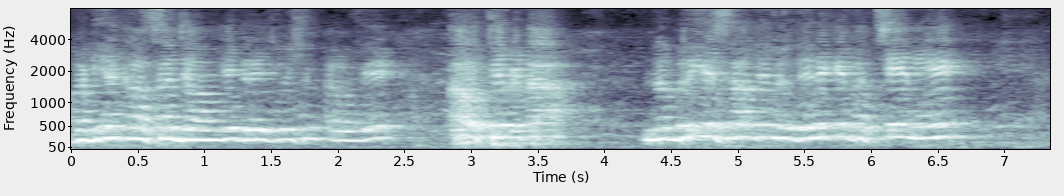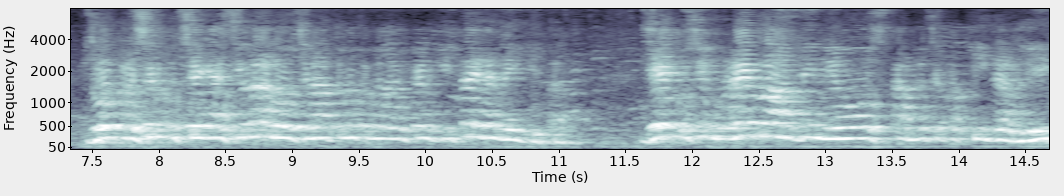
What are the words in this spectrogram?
ਵੱਡੀਆਂ ਕਲਾਸਾਂ ਜਾਓਗੇ ਗ੍ਰੈਜੂਏਸ਼ਨ ਕਰੋਗੇ। ਤਾਂ ਉੱਥੇ ਬੇਟਾ ਨੰਬਰ ਹੀ ਇਸ ਗੱਲ ਦੇ ਮਿਲਦੇ ਨੇ ਕਿ ਬੱਚੇ ਨੇ ਜੋ ਪ੍ਰਸ਼ਨ ਪੁੱਛੇ ਗਏ ਸੀ, ਉਹਦਾ ਆਲੋਚਨਾਤਮਕ ਮੁਲਾਂਕਣ ਕੀਤਾ ਜਾਂ ਨਹੀਂ ਕੀਤਾ। ਜੇ ਤੁਸੀਂ ਹੁਣੇ ਤੋਂ ਆਪਦੀ ਨਿਉ ਉਸ ਕੰਮ 'ਚ ਪੱਕੀ ਕਰ ਲਈ,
